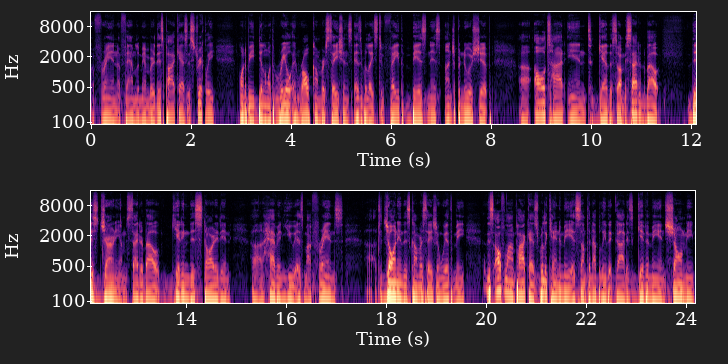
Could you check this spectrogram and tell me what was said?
a friend, a family member. This podcast is strictly going to be dealing with real and raw conversations as it relates to faith, business, entrepreneurship uh, all tied in together. So I'm excited about this journey. I'm excited about getting this started and uh, having you as my friends uh, to join in this conversation with me. This offline podcast really came to me as something I believe that God has given me and shown me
